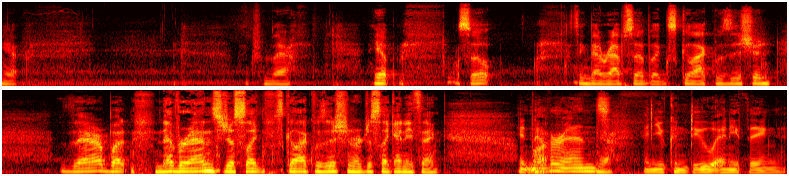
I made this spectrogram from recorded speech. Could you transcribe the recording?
yeah. Like from there. Yep. So think that wraps up like skill acquisition there, but never ends, just like skill acquisition or just like anything. it But- never ends yeah. and you can do anything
